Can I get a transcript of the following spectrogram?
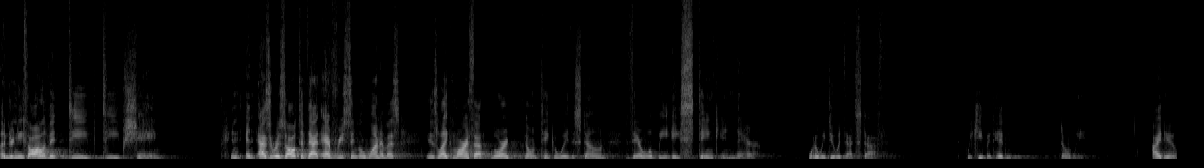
underneath all of it, deep, deep shame. And, and as a result of that, every single one of us is like Martha Lord, don't take away the stone. There will be a stink in there. What do we do with that stuff? We keep it hidden, don't we? I do.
